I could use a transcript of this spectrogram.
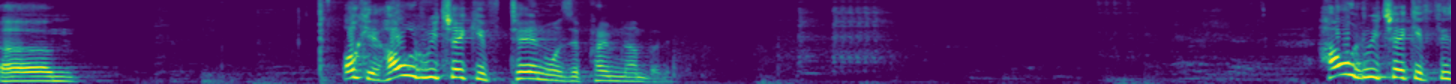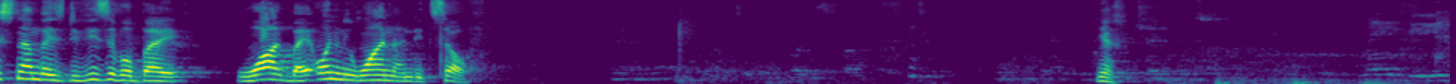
Um, okay, how would we check if 10 was a prime number? Then? How would we check if this number is divisible by one by only one and itself? Yes. Maybe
